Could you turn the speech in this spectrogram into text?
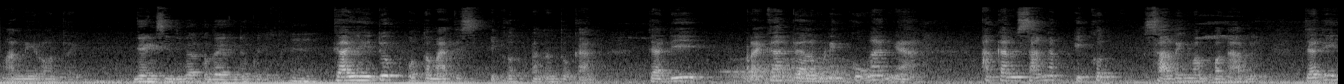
money laundering gengsi juga atau gaya hidup gitu Hmm. gaya hidup otomatis ikut menentukan. Jadi mereka dalam lingkungannya akan sangat ikut saling mempengaruhi. Jadi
